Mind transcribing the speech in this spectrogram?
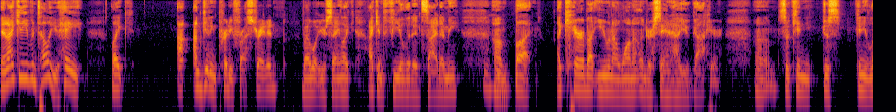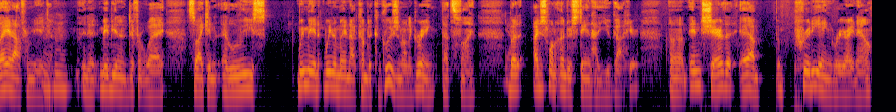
and I can even tell you, hey, like I, am getting pretty frustrated by what you're saying. Like I can feel it inside of me. Mm-hmm. Um, but I care about you and I want to understand how you got here. Um, so can you just can you lay it out for me again, mm-hmm. in a, maybe in a different way, so I can at least we may we may not come to conclusion on agreeing. That's fine, yeah. but I just want to understand how you got here, um, and share that yeah, I'm, I'm, pretty angry right now.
